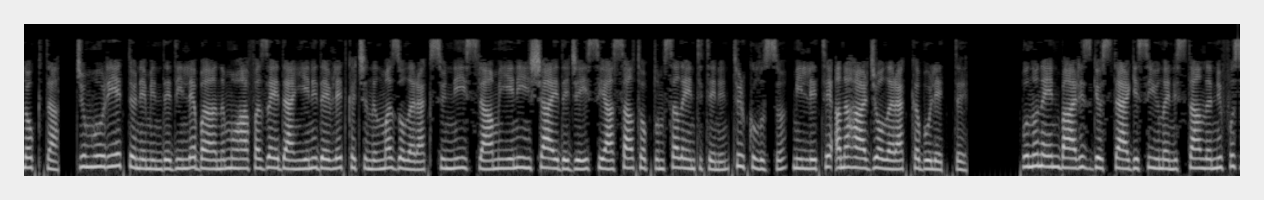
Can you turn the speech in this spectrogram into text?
Nokta. Cumhuriyet döneminde dinle bağını muhafaza eden yeni devlet kaçınılmaz olarak Sünni İslam'ı yeni inşa edeceği siyasal toplumsal entitenin Türk ulusu, milleti ana harcı olarak kabul etti. Bunun en bariz göstergesi Yunanistan'la nüfus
